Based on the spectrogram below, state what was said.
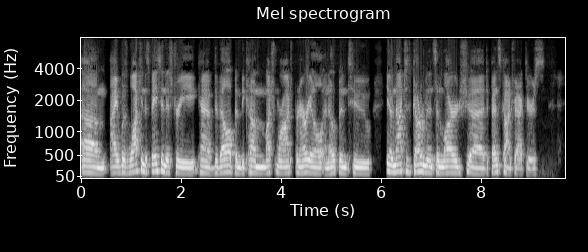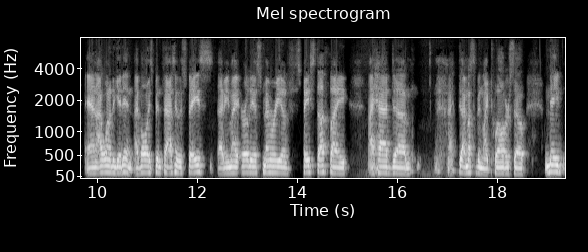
um, I was watching the space industry kind of develop and become much more entrepreneurial and open to you know not just governments and large uh, defense contractors. And I wanted to get in. I've always been fascinated with space. I mean, my earliest memory of space stuff, I I had um, I, I must have been like 12 or so made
